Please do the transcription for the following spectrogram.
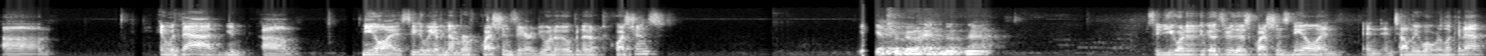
Um, and with that, you, um, Neil, I see that we have a number of questions there. Do you want to open it up to questions? Yes, we'll go ahead and open that. So do you want to go through those questions, Neil, and, and, and tell me what we're looking at?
